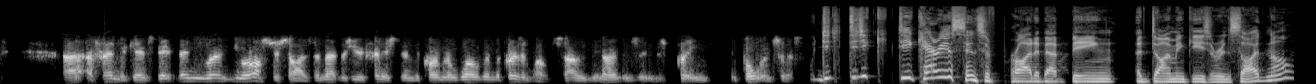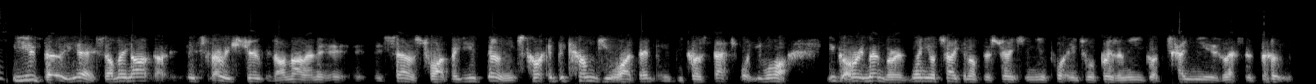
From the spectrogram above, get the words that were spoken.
uh, offend against it, then you were you were ostracised, and that was you finished in the criminal world and the prison world. So you know, it was, it was pretty important to us. Did, did you do you carry a sense of pride about being a diamond geezer inside, Noel? You do, yes. I mean, I, it's very stupid, I know, and it, it, it sounds trite, but you do. It's kind, it becomes your identity because that's what you are. You've got to remember, when you're taken off the streets and you're put into a prison and you've got 10 years left to do,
